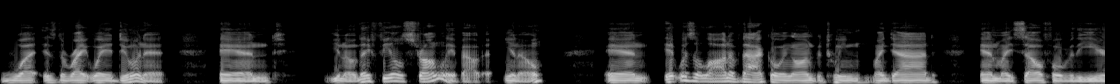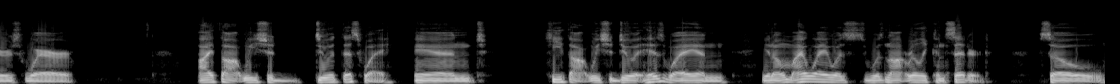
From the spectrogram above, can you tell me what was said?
what is the right way of doing it. And, you know, they feel strongly about it, you know. And it was a lot of that going on between my dad and myself over the years where I thought we should do it this way and he thought we should do it his way and you know my way was was not really considered. So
